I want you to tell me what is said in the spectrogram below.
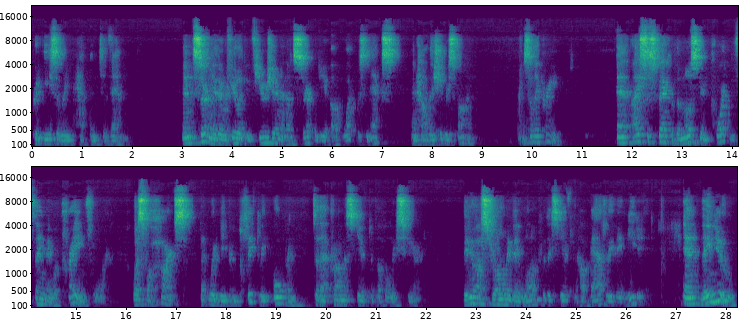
could easily happen to them. And certainly they were feeling confusion and uncertainty about what was next and how they should respond. And so they prayed. And I suspect that the most important thing they were praying for was for hearts that would be completely open to that promised gift of the Holy Spirit. They knew how strongly they longed for this gift and how badly they needed it. And they knew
